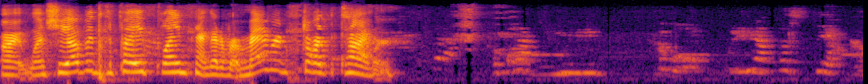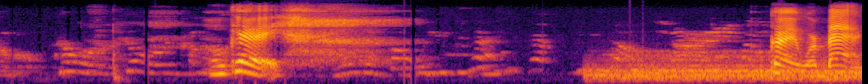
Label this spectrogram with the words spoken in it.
Alright, when she opens the face plates, I gotta remember to start the timer. Okay. Okay, we're back.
